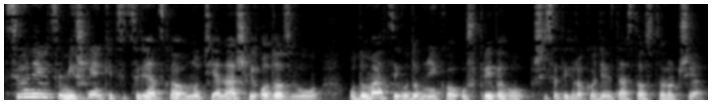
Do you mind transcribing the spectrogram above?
Silnejúce myšlienky cicilianského hnutia našli odozvu u domácich hudobníkov už v priebehu 60. rokov 19. storočia.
